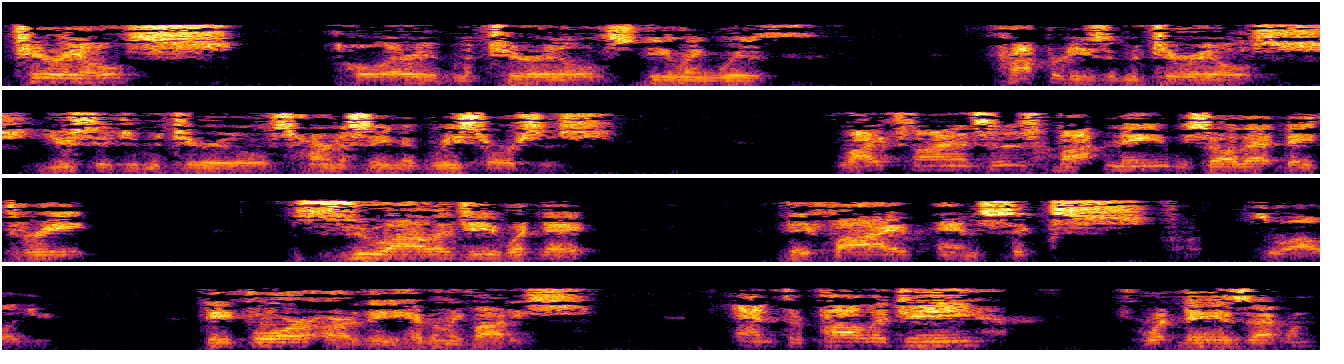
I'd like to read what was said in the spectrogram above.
Materials, the whole area of materials, dealing with properties of materials, usage of materials, harnessing of resources. Life sciences, botany, we saw that day three. Zoology, what day? Day five and six, zoology. Day four are the heavenly bodies. Anthropology, what day is that one?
